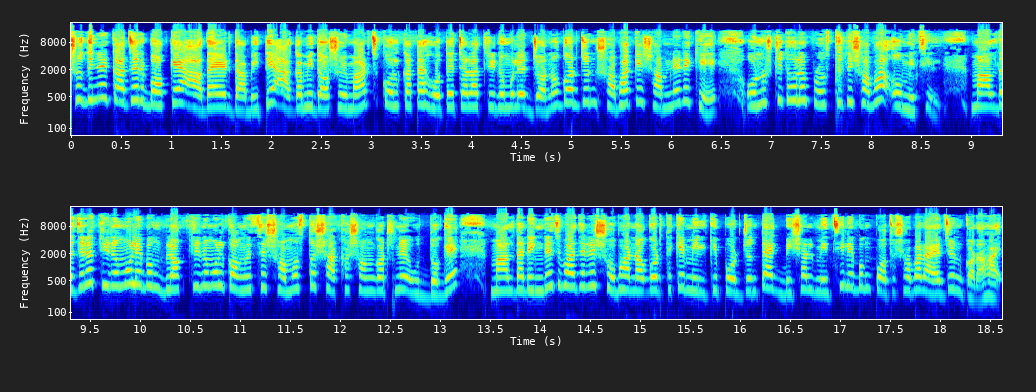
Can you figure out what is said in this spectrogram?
একশো দিনের কাজের বকেয়া আদায়ের দাবিতে আগামী দশই মার্চ কলকাতায় হতে চলা তৃণমূলের জনগর্জন সভাকে সামনে রেখে অনুষ্ঠিত হল প্রস্তুতি সভা ও মিছিল। মালদা জেলা তৃণমূল এবং ব্লক তৃণমূল কংগ্রেসের সমস্ত শাখা সংগঠনের উদ্যোগে মালদার ইংরেজ বাজারের শোভানগর থেকে মিল্কি পর্যন্ত এক বিশাল মিছিল এবং পথসভার আয়োজন করা হয়।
